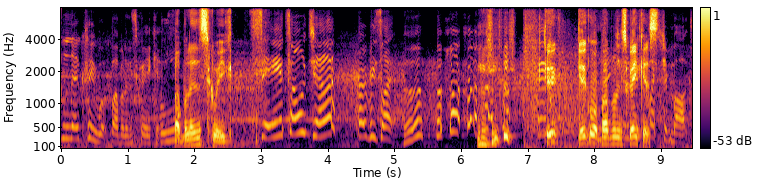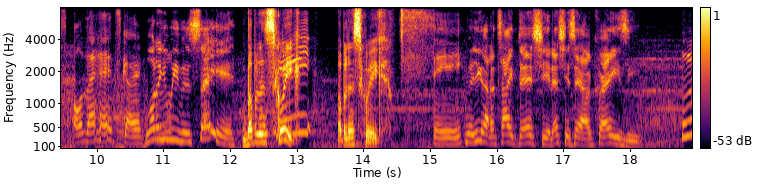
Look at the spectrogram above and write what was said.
I have no clue what bubble and squeak is. Bubble and squeak. See, I told ya. Everybody's like, huh? Google, Google what bubble and squeak is. Question marks on their heads going. What are you even saying? Bubble and squeak. See? Bubble and squeak. See? Man, you gotta type that shit. That shit sound crazy. No.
